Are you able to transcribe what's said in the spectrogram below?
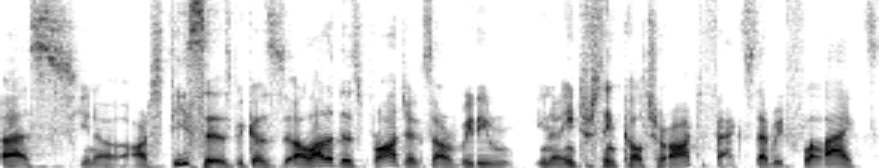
us, you know, our species, because a lot of these projects are really, you know, interesting cultural artifacts that reflect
